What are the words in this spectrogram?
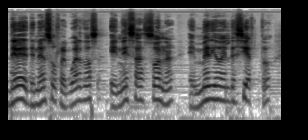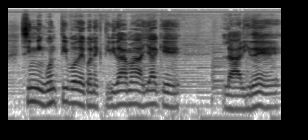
debe de tener sus recuerdos en esa zona, en medio del desierto, sin ningún tipo de conectividad más allá que la aridez,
